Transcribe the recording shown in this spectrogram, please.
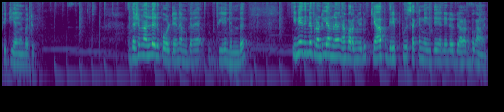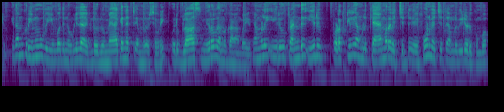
ഫിറ്റ് ചെയ്യാൻ പറ്റും. അത്യാവശ്യം നല്ലൊരു ക്വാളിറ്റി തന്നെ നമുക്ക് ഫീൽ ചെയ്യുന്നുണ്ട്. ഇനി ഇതിന്റെ ഫ്രണ്ടിൽ നമ്മൾ ഞാൻ പറഞ്ഞു ഒരു ക്യാപ്പ് ഗ്രിപ്പ് സെക്കൻഡ് ഇതിന്റെ ഒരു അടപ്പ് കാണാൻ പറ്റും. ഇത് നമുക്ക് റിമൂവ് ചെയ്യുമ്പോൾ അതിന്റെ ഉള്ളിലായിട്ട് ഒരു മാഗ്നറ്റ് സോറി ഒരു ഗ്ലാസ് മിറർ നമുക്ക് കാണാൻ കഴിയും. നമ്മൾ ഈ ഒരു ഫ്രണ്ട് ഈ ഒരു പ്രൊഡക്റ്റിൽ നമ്മൾ ക്യാമറ വെച്ചിട്ട് ഫോൺ വെച്ചിട്ട് നമ്മൾ വീഡിയോ എടുക്കുമ്പോൾ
